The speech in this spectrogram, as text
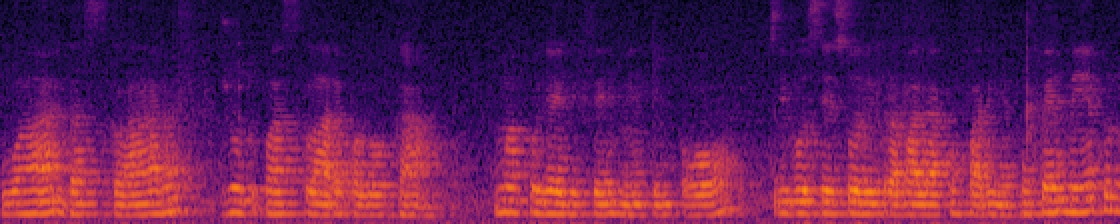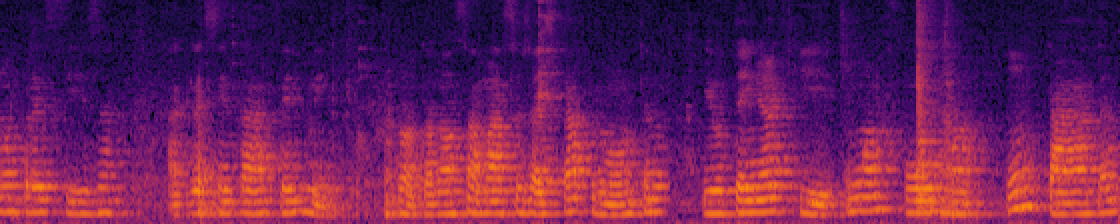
o ar das claras. Junto com as claras colocar uma colher de fermento em pó. Se vocês forem trabalhar com farinha com fermento, não precisa acrescentar fermento. Pronto, a nossa massa já está pronta. Eu tenho aqui uma forma untada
